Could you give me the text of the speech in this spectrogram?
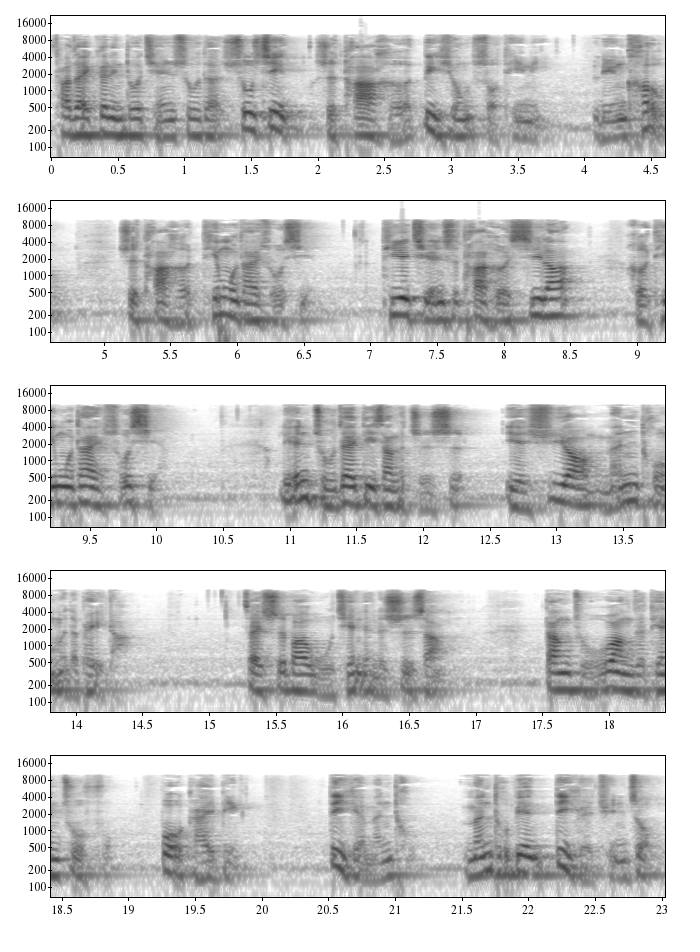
他在哥林多前书的书信是他和弟兄所提拟，林后是他和提摩太所写，贴前是他和希拉和提摩太所写。连主在地上的指示也需要门徒们的配搭。在十八五千人的世上，当主望着天祝福，拨开饼。递给门徒，门徒便递给群众，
